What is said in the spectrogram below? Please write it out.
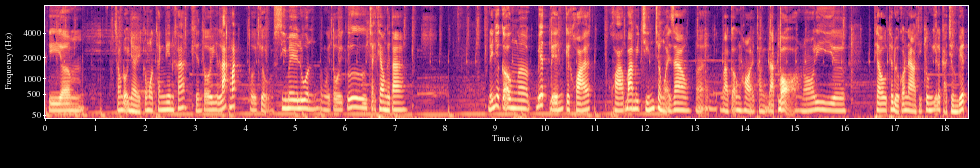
thì um, trong đội nhảy có một thanh niên khác khiến tôi lác mắt tôi kiểu si mê luôn. Rồi tôi cứ chạy theo người ta. Nếu như các ông ờ, biết đến cái khóa khóa 39 trường ngoại giao đấy, mà các ông hỏi thằng đạt bọ nó đi uh, theo theo đuổi con nào thì tôi nghĩ là cả trường biết.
